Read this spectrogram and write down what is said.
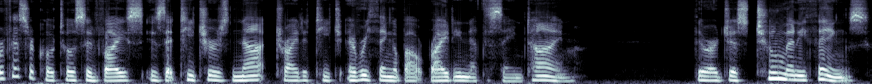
Professor Cotos' advice is that teachers not try to teach everything about writing at the same time. There are just too many things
